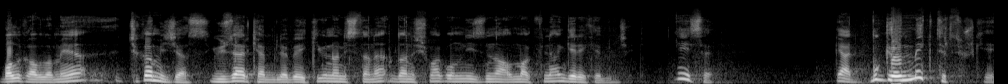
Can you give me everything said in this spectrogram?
balık avlamaya çıkamayacağız. Yüzerken bile belki Yunanistan'a danışmak, onun iznini almak falan gerekebilecek. Neyse. Yani bu gömmektir Türkiye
